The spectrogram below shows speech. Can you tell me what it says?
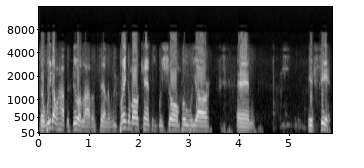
So we don't have to do a lot of selling. We bring them on campus, we show them who we are, and it fits.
